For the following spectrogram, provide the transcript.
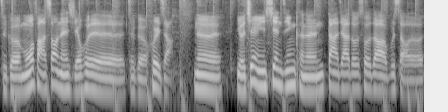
这个魔法少年协会的这个会长。那有鉴于现今可能大家都受到不少的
